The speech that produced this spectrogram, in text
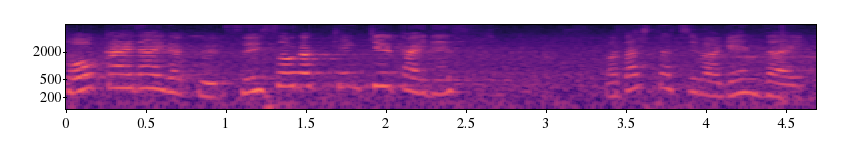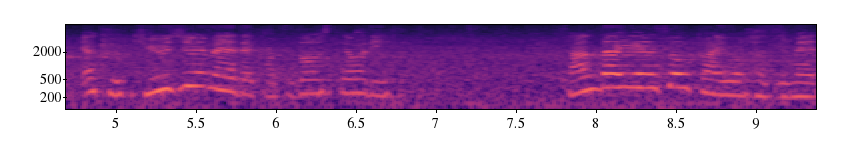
東海大学吹奏楽研究会です。私たちは現在約90名で活動しており三大演奏会をはじめ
